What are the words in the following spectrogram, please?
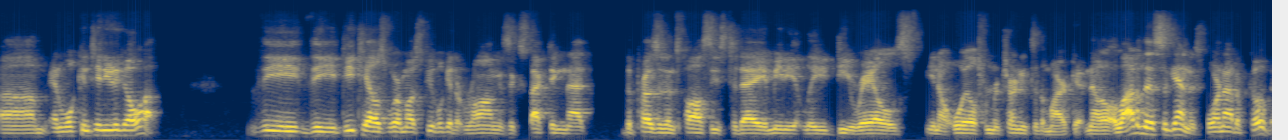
um, and will continue to go up the the details where most people get it wrong is expecting that the president's policies today immediately derails you know oil from returning to the market. Now, a lot of this again is born out of COVID.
